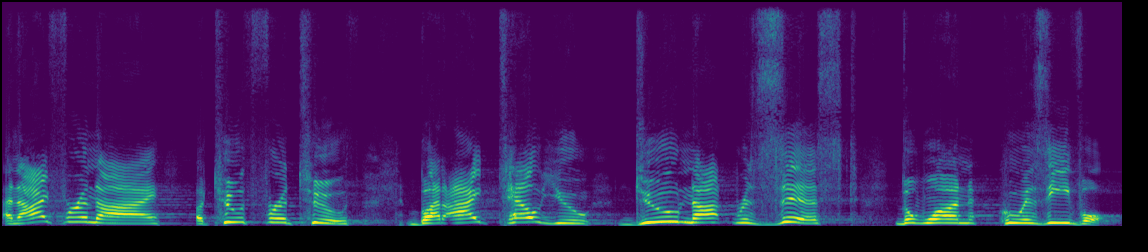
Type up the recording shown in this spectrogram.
an eye for an eye, a tooth for a tooth, but I tell you, do not resist the one who is evil.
